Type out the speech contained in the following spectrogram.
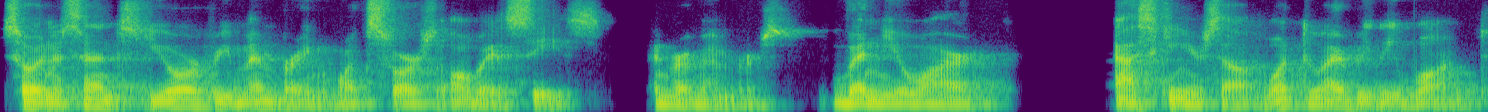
So in a sense, you're remembering what source always sees and remembers when you are asking yourself, what do I really want?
